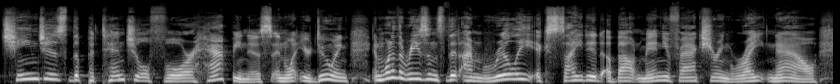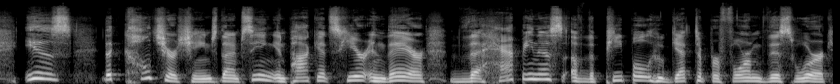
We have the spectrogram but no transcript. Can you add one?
changes the potential for happiness in what you're doing. And one of the reasons that I'm really excited about manufacturing right now is the culture change that I'm seeing in pockets here and there. The happiness of the people who get to perform this work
